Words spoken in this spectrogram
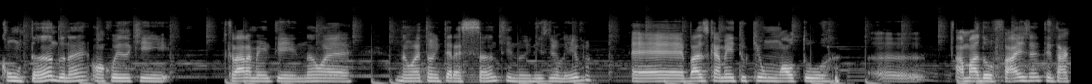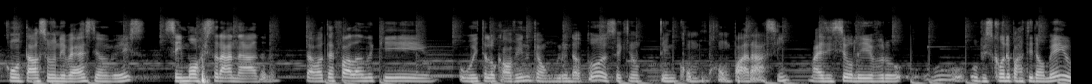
contando, né? Uma coisa que claramente não é não é tão interessante no início de um livro. É basicamente o que um autor uh, amador faz, né? Tentar contar o seu universo de uma vez, sem mostrar nada, né? Tava até falando que o Italo Calvino, que é um grande autor, eu sei que não tem como comparar assim, mas em seu livro O, Visconde Partido ao Meio,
